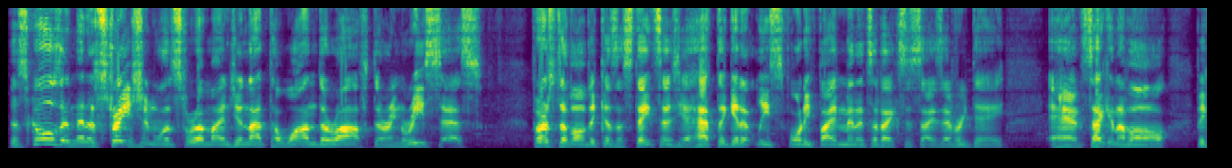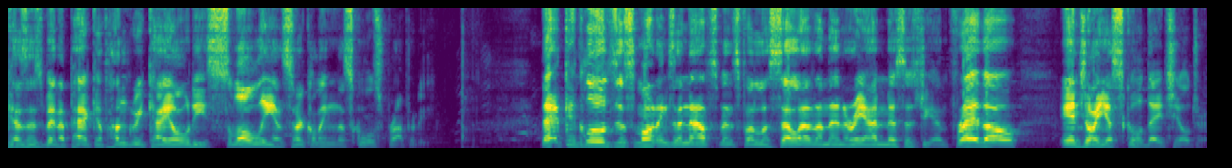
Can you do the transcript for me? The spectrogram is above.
The school's administration wants to remind you not to wander off during recess First of all, because the state says you have to get at least 45 minutes of exercise every day. And second of all, because there's been a pack of hungry coyotes slowly encircling the school's property. That concludes this morning's announcements for LaSalle Elementary. I'm Mrs. Gianfredo. Enjoy your school day, children.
